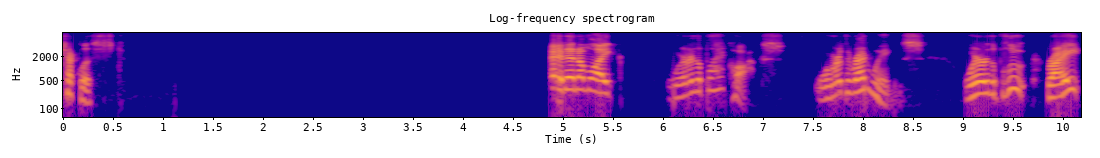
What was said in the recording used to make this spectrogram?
Checklist. And then I'm like, where are the Blackhawks? Where are the Red Wings? Where are the Blue? Right?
